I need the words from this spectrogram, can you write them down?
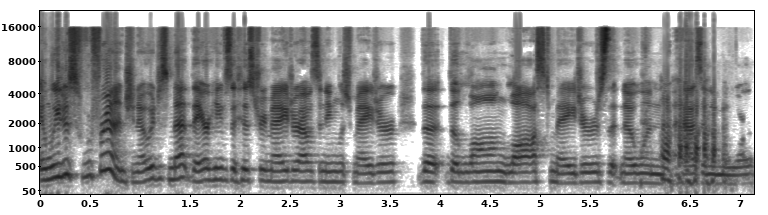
and we just were friends, you know, we just met there. He was a history major, I was an English major, the the long lost majors that no one has anymore.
